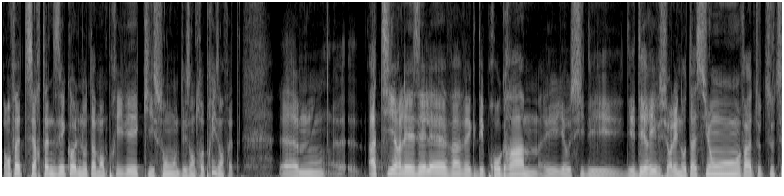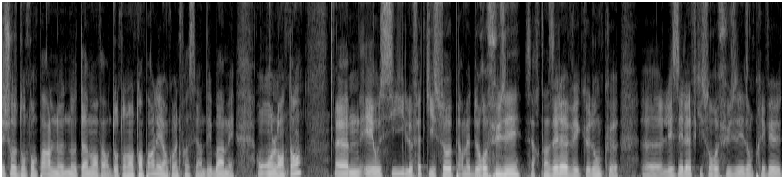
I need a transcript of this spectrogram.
en fait, certaines écoles, notamment privées, qui sont des entreprises, en fait, attirent les élèves avec des programmes et il y a aussi des, des dérives sur les notations, enfin toutes, toutes, ces choses dont on parle notamment, enfin dont on entend parler, encore une fois c'est un débat mais on l'entend. Euh, et aussi le fait qu'ils se permettent de refuser certains élèves et que donc euh, euh, les élèves qui sont refusés dans le privé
